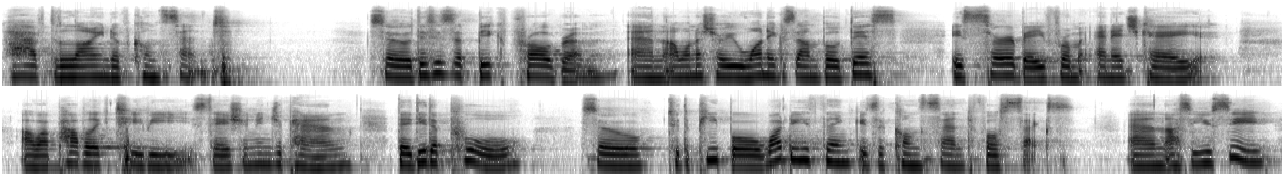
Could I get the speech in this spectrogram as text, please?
have the line of consent. So this is a big problem and I want to show you one example this is survey from NHK, our public TV station in Japan. They did a poll. So to the people, what do you think is a consent for sex? And as you see,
